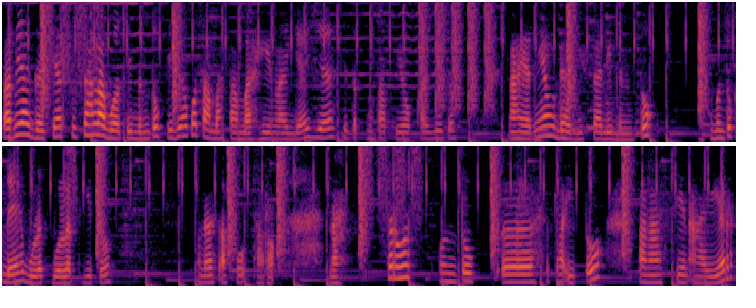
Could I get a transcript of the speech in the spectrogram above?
tapi agak cair. Susah lah buat dibentuk jadi aku tambah-tambahin lagi aja si tepung tapioka gitu. Nah akhirnya udah bisa dibentuk. Bentuk deh bulat-bulat gitu terus aku taruh. Nah terus untuk uh, setelah itu panasin air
